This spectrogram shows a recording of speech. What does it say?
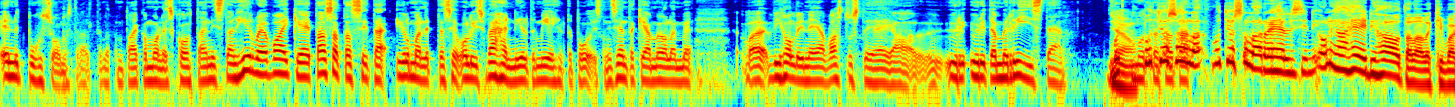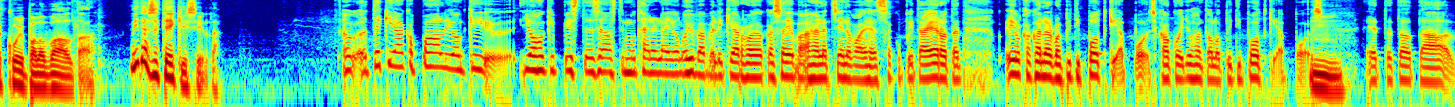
en nyt puhu Suomesta välttämättä, mutta aika monessa kohtaa, niin sitä on hirveän vaikea tasata sitä ilman, että se olisi vähän niiltä miehiltä pois. Niin sen takia me olemme vihollinen ja vastustaja ja yri- yritämme riistää. Mutta Mutta mut jos, tota- olla, mut jos ollaan rehellisiä, niin olihan Heidi Hautalallekin vaikka kuinka paljon valtaa. Mitä se teki sillä? Teki aika paljonkin johonkin pisteeseen asti, mutta hänellä ei ollut hyvä velikerho, joka seivaa hänet siinä vaiheessa, kun pitää erota. että Ilkka Kanerva piti potkia pois, Kako Juhantalo piti potkia pois. Mm. Että tota,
